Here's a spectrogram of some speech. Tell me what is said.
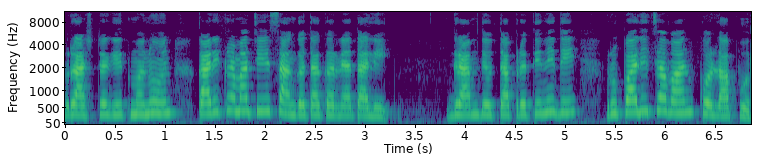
राष्ट्रगीत म्हणून कार्यक्रमाची सांगता करण्यात आली. ग्रामदेवता प्रतिनिधी रुपाली चव्हाण कोल्हापूर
